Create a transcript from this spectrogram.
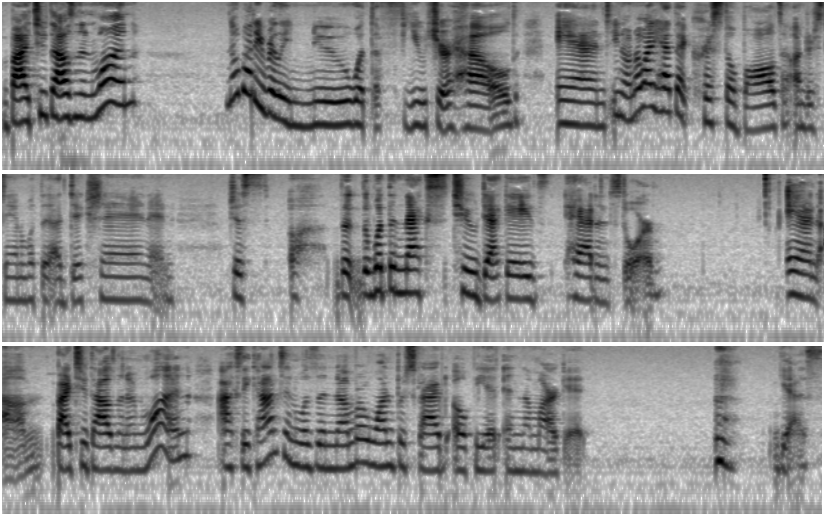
by 2001, nobody really knew what the future held and you know nobody had that crystal ball to understand what the addiction and just the, the what the next two decades had in store and um, by 2001, OxyContin was the number one prescribed opiate in the market. yes.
